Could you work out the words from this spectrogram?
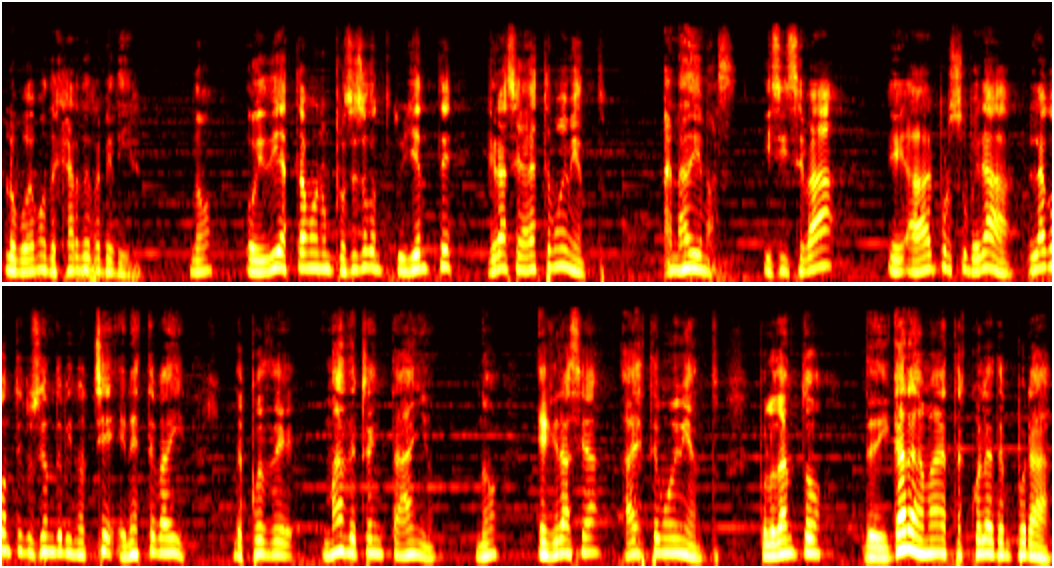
lo podemos dejar de repetir. ¿no? Hoy día estamos en un proceso constituyente gracias a este movimiento, a nadie más. Y si se va eh, a dar por superada la constitución de Pinochet en este país después de más de 30 años, ¿no? Es gracias a este movimiento. Por lo tanto, dedicar además a esta escuela de temporada,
